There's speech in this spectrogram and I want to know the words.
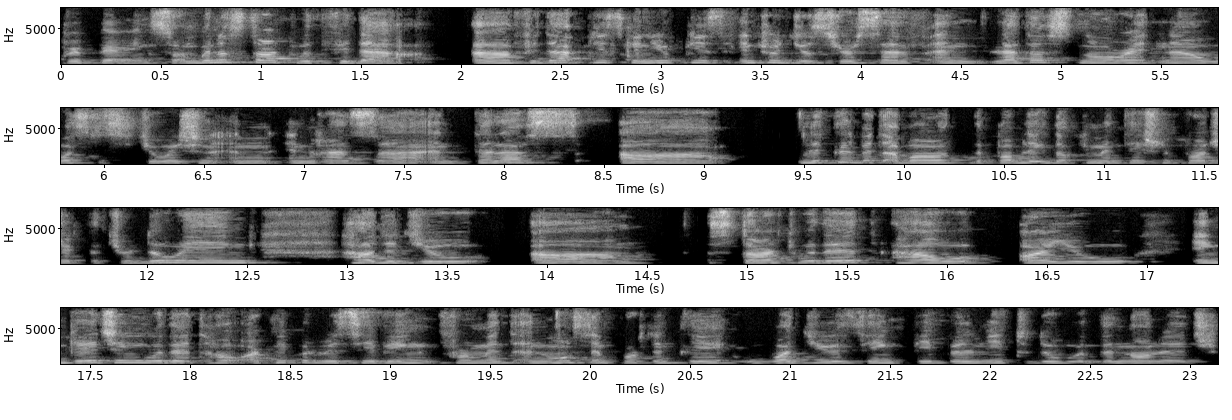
preparing. So I'm going to start with Fida. Uh, Fida, please, can you please introduce yourself and let us know right now what's the situation in, in Gaza and tell us a uh, little bit about the public documentation project that you're doing. How did you um, start with it? How are you engaging with it? How are people receiving from it? And most importantly, what do you think people need to do with the knowledge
